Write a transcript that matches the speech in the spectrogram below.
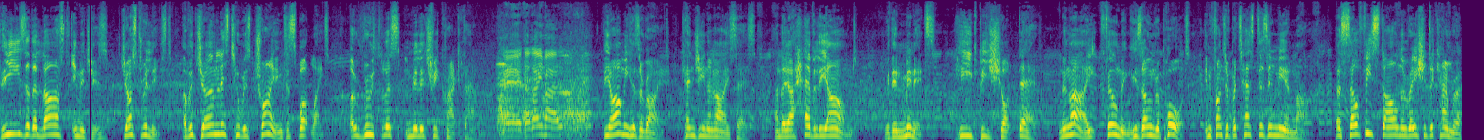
These are the last images just released of a journalist who was trying to spotlight a ruthless military crackdown. Eh, the army has arrived, Kenji Nagai says, and they are heavily armed. Within minutes, he'd be shot dead. Nagai filming his own report in front of protesters in Myanmar. A selfie-style narration to camera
